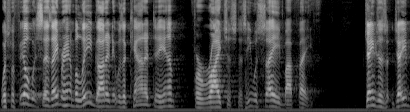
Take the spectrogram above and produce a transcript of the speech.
was fulfilled, which says Abraham believed God and it was accounted to him for righteousness. He was saved by faith. James is, James,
